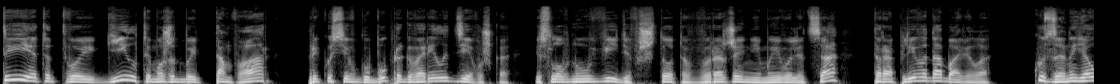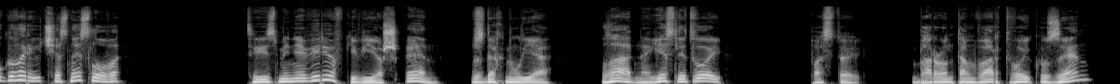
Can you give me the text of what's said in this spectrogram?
Ты, этот твой гил, ты, может быть, тамвар? Прикусив губу, проговорила девушка и, словно увидев что-то в выражении моего лица, торопливо добавила. «Кузена я уговорю, честное слово». «Ты из меня веревки вьешь, Энн», — вздохнул я. «Ладно, если твой «Постой, барон Тамвар твой кузен?»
